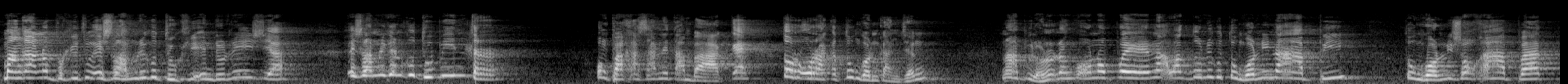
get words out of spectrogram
Mangkano begitu Islam niku dugi Indonesia. Islam ini kan kudu pinter. Wong bakasane tambah akeh, tur ora ketunggon Kanjeng Nabi lho nang kono penak waktu niku tunggoni Nabi, tunggoni sahabat.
